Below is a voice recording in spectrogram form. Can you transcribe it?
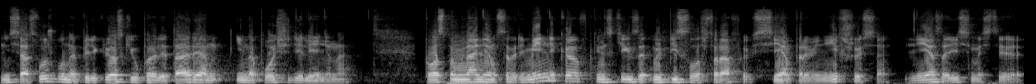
неся службу на перекрестке у пролетария и на площади Ленина. По воспоминаниям современников, Клинских выписывал штрафы всем провинившимся, вне зависимости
